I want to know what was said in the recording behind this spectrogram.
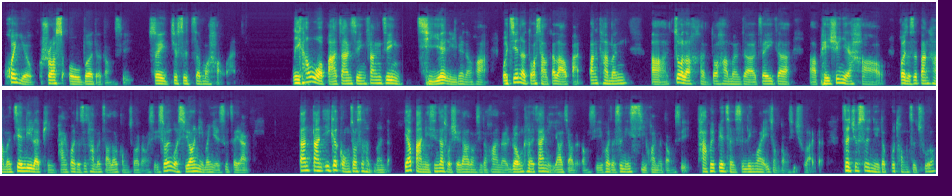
会有 cross over 的东西？所以就是这么好玩。你看我把占星放进企业里面的话，我见了多少个老板，帮他们啊做了很多他们的这一个啊培训也好。或者是帮他们建立了品牌，或者是他们找到工作的东西，所以我希望你们也是这样。单单一个工作是很闷的，要把你现在所学到的东西的话呢，融合在你要教的东西，或者是你喜欢的东西，它会变成是另外一种东西出来的，这就是你的不同之处喽。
